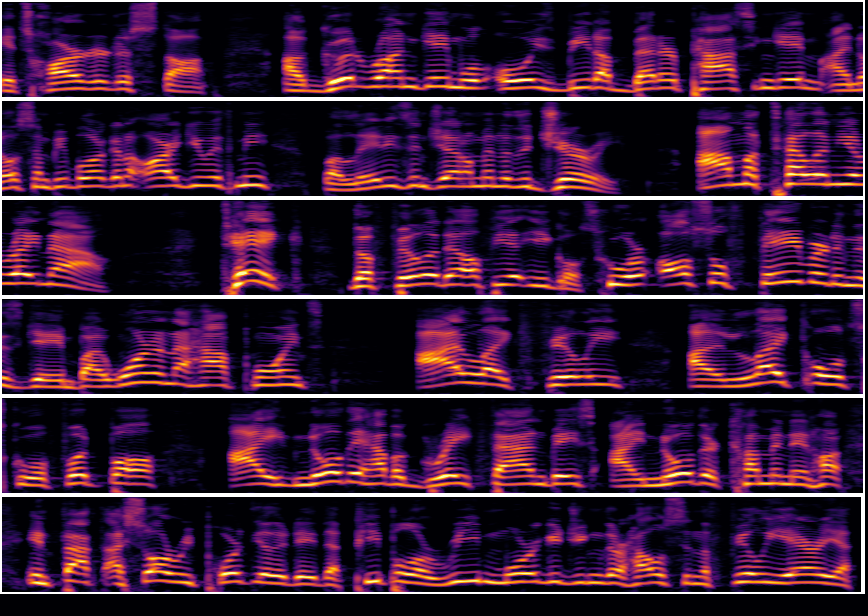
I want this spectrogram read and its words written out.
it's harder to stop. A good run game will always beat a better passing game. I know some people are going to argue with me, but ladies and gentlemen of the jury, I'm telling you right now. Take the Philadelphia Eagles, who are also favored in this game by one and a half points. I like Philly. I like old school football. I know they have a great fan base. I know they're coming in hard. In fact, I saw a report the other day that people are remortgaging their house in the Philly area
